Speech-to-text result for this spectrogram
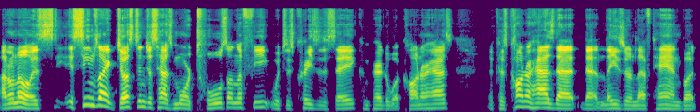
I don't know. It's it seems like Justin just has more tools on the feet, which is crazy to say compared to what Conor has. Because Conor has that that laser left hand, but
